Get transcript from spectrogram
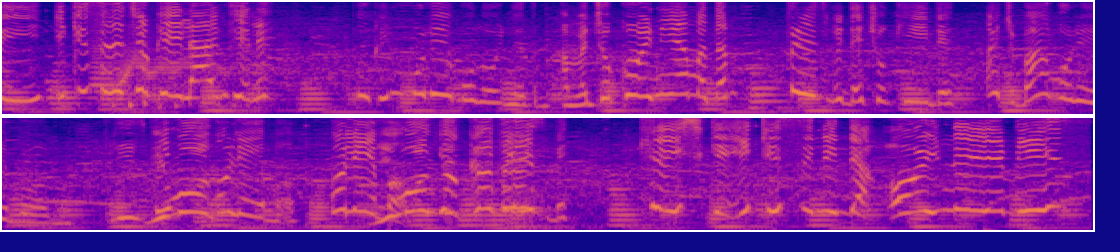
Ay ikisi de çok eğlenceli. Bugün voleybol oynadım ama çok oynayamadım. Frisbee de çok iyiydi. Acaba voleybol mu? Frisbee, Limon. voleybol. Voleybol. Limon, dikkat et. Frisbee. Keşke ikisini de oynayabilsem.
